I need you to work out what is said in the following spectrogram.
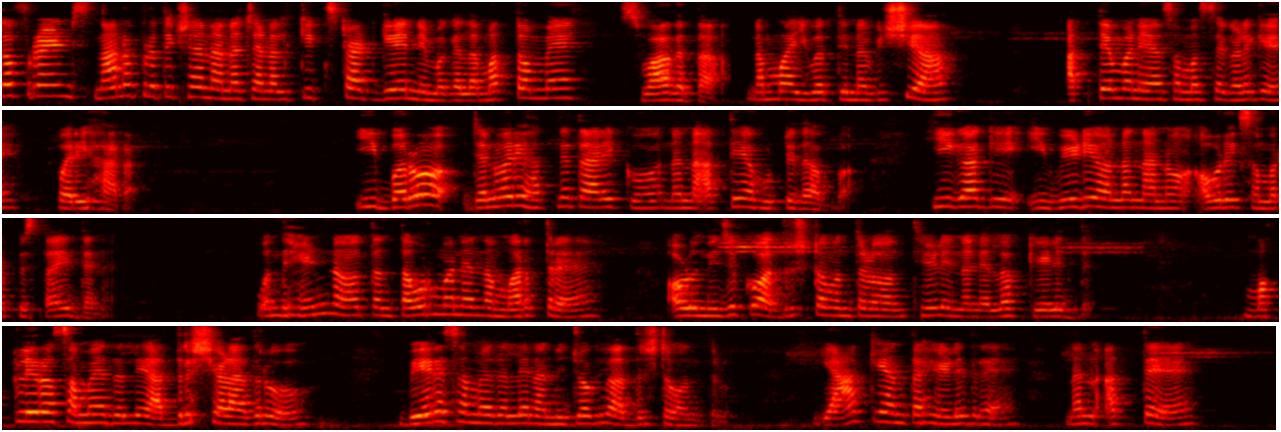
Hello friends ನಾನು ಪ್ರತೀಕ್ಷಾ. ನನ್ನ channel kick ಸ್ಟಾರ್ಟ್ಗೆ ನಿಮಗೆಲ್ಲ ಮತ್ತೊಮ್ಮೆ ಸ್ವಾಗತ. ನಮ್ಮ ಇವತ್ತಿನ ವಿಷಯ ಅತ್ತೆ ಮನೆಯ ಸಮಸ್ಯೆಗಳಿಗೆ ಪರಿಹಾರ. ಈ ಬರೋ ಜನವರಿ ಹತ್ತನೇ ತಾರೀಕು ನನ್ನ ಅತ್ತೆಯ ಹುಟ್ಟಿದ ಹಬ್ಬ. ಹೀಗಾಗಿ ಈ ವಿಡಿಯೋನ ನಾನು ಅವ್ರಿಗೆ ಸಮರ್ಪಿಸ್ತಾ ಇದ್ದೇನೆ. ಒಂದು ಹೆಣ್ಣು ತನ್ನ ತವ್ರ ಮನೆಯನ್ನು ಮರೆತರೆ ಅವಳು ನಿಜಕ್ಕೂ ಅದೃಷ್ಟವಂತಳು ಅಂಥೇಳಿ ನಾನೆಲ್ಲೋ ಕೇಳಿದ್ದೆ. ಮಕ್ಕಳಿರೋ ಸಮಯದಲ್ಲಿ ಅದೃಶ್ಯಳಾದರೂ ಬೇರೆ ಸಮಯದಲ್ಲೇ ನಾನು ನಿಜವಾಗ್ಲೂ ಅದೃಷ್ಟವಂತಳು. ಯಾಕೆ ಅಂತ ಹೇಳಿದರೆ, ನನ್ನ ಅತ್ತೆ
